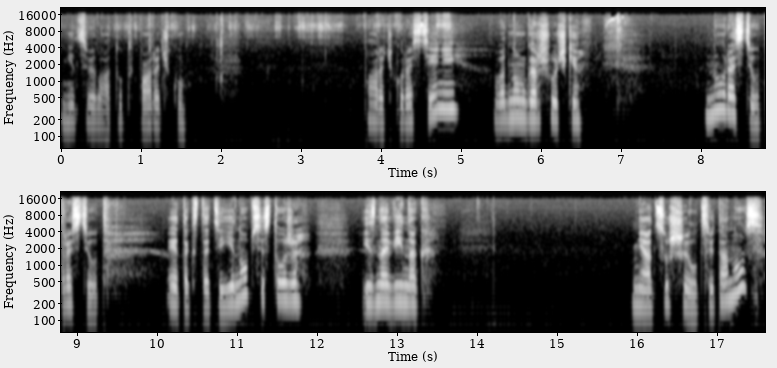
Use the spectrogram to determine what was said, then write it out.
не цвела. Тут парочку, парочку растений в одном горшочке. Ну, растет, растет. Это, кстати, енопсис тоже из новинок не отсушил цветонос,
